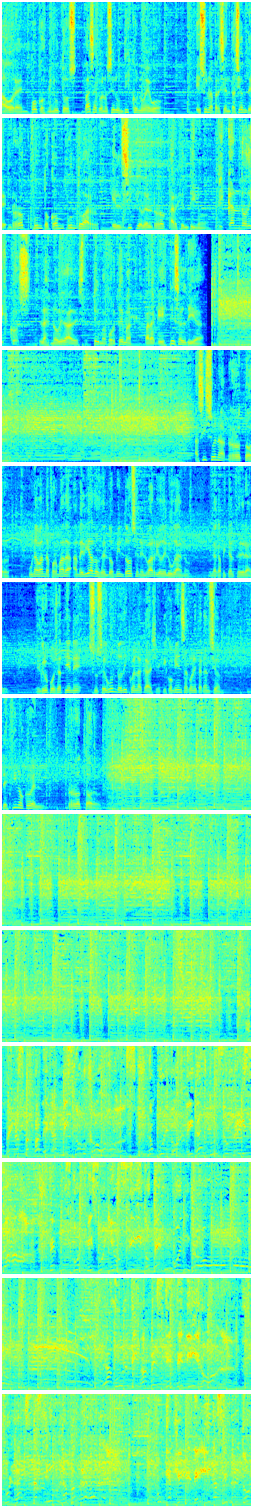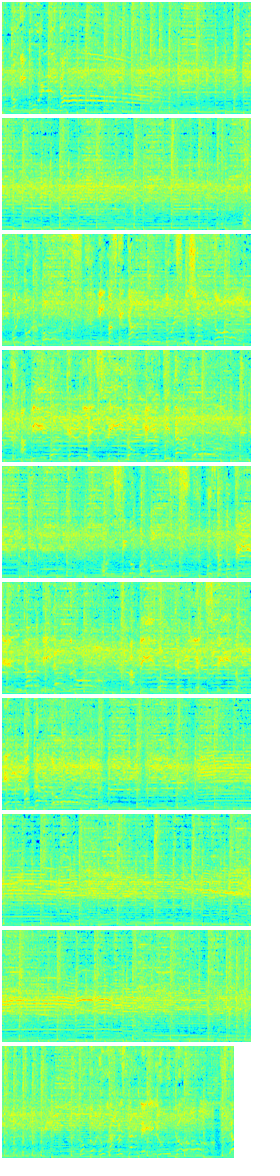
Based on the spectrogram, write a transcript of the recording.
Ahora, en pocos minutos, vas a conocer un disco nuevo. Es una presentación de rock.com.ar, el sitio del rock argentino. Picando discos. Las novedades, tema por tema, para que estés al día. Así suena Rotor, una banda formada a mediados del 2002 en el barrio de Lugano, en la capital federal. El grupo ya tiene su segundo disco en la calle, que comienza con esta canción, Destino Cruel, Rotor.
